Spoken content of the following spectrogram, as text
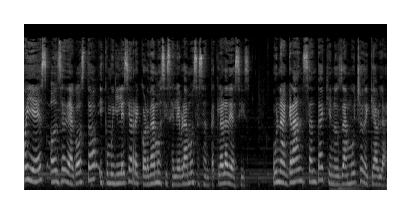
Hoy es 11 de agosto y como iglesia recordamos y celebramos a Santa Clara de Asís, una gran santa que nos da mucho de qué hablar.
